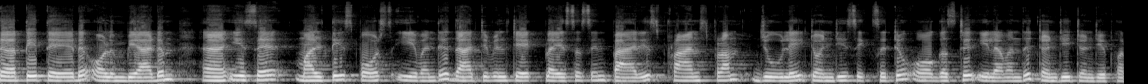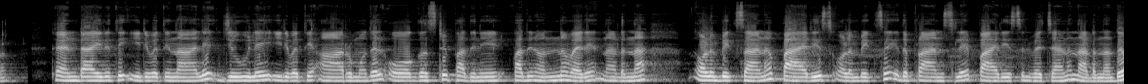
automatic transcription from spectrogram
thirty third Olympiad is a multi sports event that will take places in Paris France from July twenty six to August eleventh twenty twenty four രണ്ടായിരത്തി ഇരുപത്തിനാല് ജൂലൈ ഇരുപത്തി ആറ് മുതൽ ഓഗസ്റ്റ് പതിനേഴ് പതിനൊന്ന് വരെ നടന്ന ഒളിമ്പിക്സ് ആണ്. പാരീസ് ഒളിമ്പിക്സ് ഇത് ഫ്രാൻസിലെ പാരീസിൽ വെച്ചാണ് നടന്നത്.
